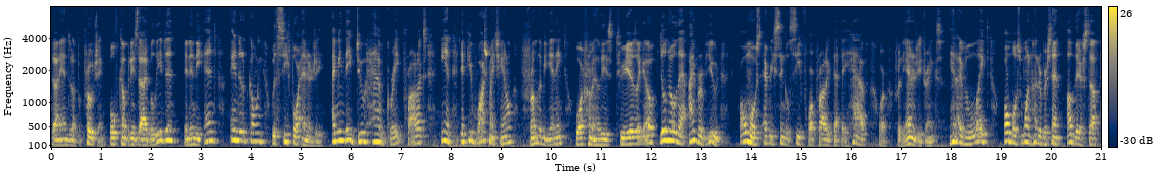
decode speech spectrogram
that I ended up approaching. Both companies that I believed in. And in the end, I ended up going with C4 Energy. I mean, they do have great products, and if you've watched my channel from the beginning or from at least two years ago, you'll know that I've reviewed almost every single C4 product that they have, or for the energy drinks. And I've liked almost 100% of their stuff,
